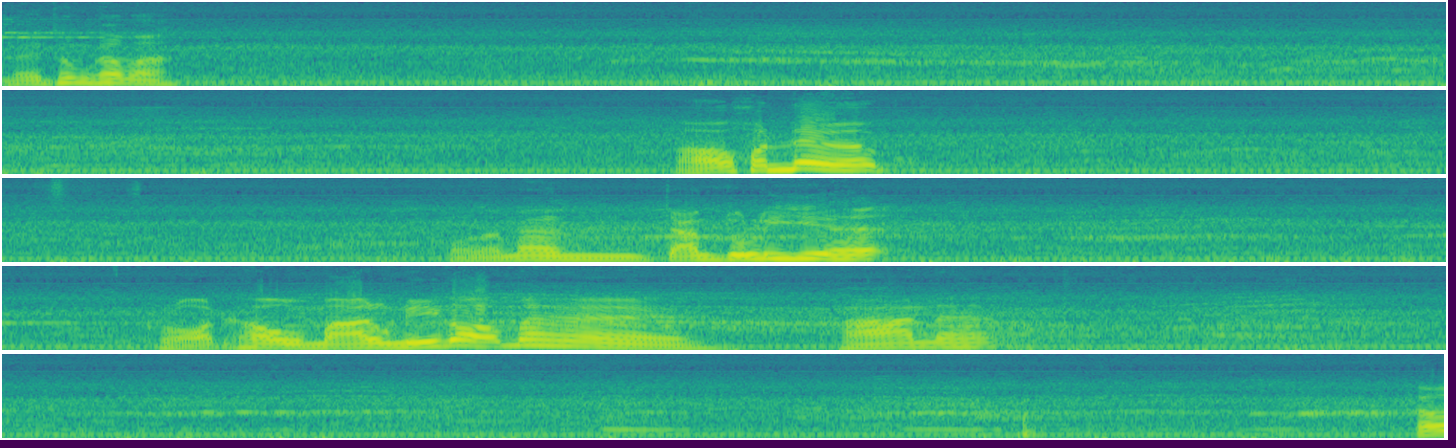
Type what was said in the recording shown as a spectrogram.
เลยทุ่มเข้ามา เอาคอนเนอร์ครับของทางด้านจามจุลีฮะคลอดเข้ามาตรงนี้ก็แม่พานนะฮะเข้า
